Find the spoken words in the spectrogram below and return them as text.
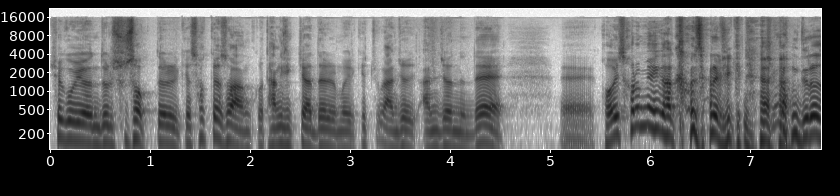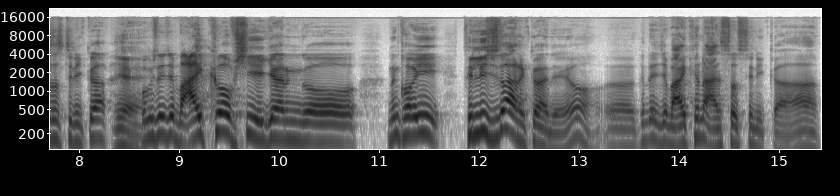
최고위원들 수석들 이렇게 섞여서 앉고 당직자들 뭐 이렇게 쭉 앉아, 앉았는데 에, 거의 30명이 가까운 사람이 이렇게 쭉 늘어섰으니까 예. 거기서 이제 마이크 없이 얘기하는 거는 거의 들리지도 않을 거 아니에요. 어, 근데 이제 마이크는 안 썼으니까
